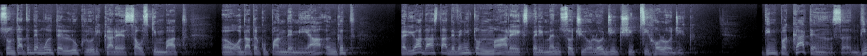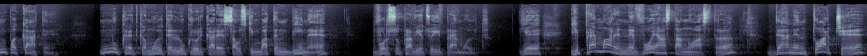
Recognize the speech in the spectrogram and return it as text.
Sunt atât de multe lucruri care s-au schimbat uh, odată cu pandemia, încât perioada asta a devenit un mare experiment sociologic și psihologic. Din păcate însă, din păcate, nu cred că multe lucruri care s-au schimbat în bine vor supraviețui prea mult. E, e prea mare nevoia asta noastră de a ne întoarce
